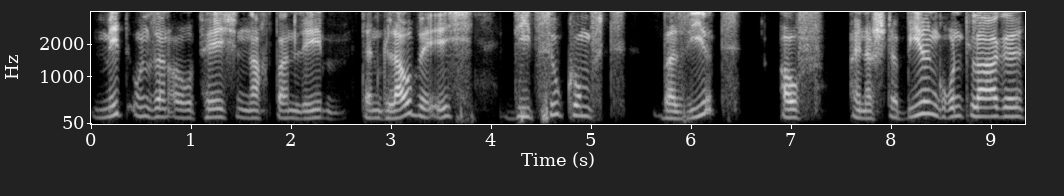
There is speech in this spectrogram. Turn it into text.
mit unseren europäischen Nachbarn leben. Dann glaube ich, die Zukunft basiert auf einer stabilen Grundlage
